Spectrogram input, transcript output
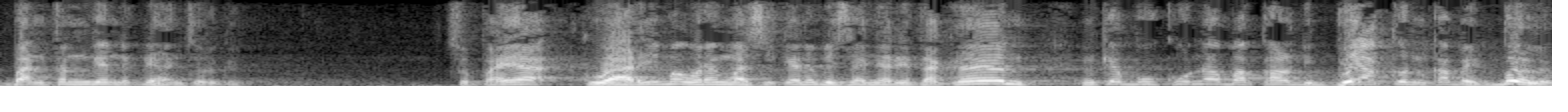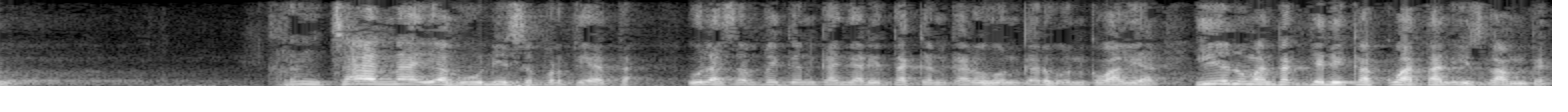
Banten gendek dihancurkan supaya kuari mah orang masih kena bisa nyaritakan engke bukuna bakal dibeakan kabeh belum rencana Yahudi seperti eta. Ulah sampaikan kan nyaritakan karuhun karuhun kewalian. Iya nu mantak jadi kekuatan Islam teh.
